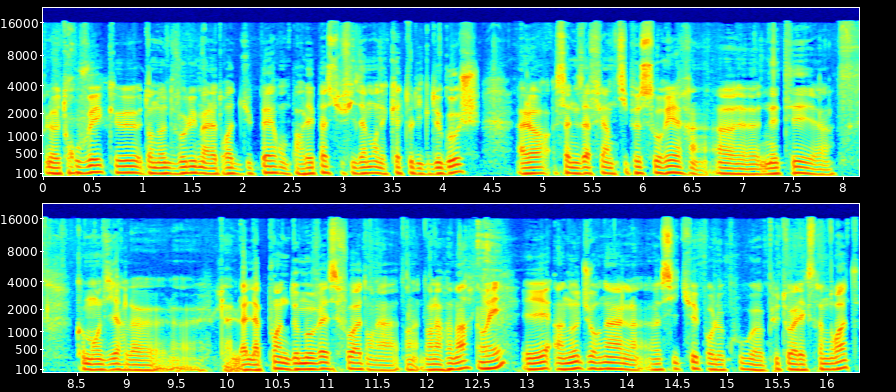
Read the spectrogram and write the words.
le, trouvait que dans notre volume à la droite du Père, on ne parlait pas suffisamment des catholiques de gauche. Alors, ça nous a fait un petit peu sourire, hein, n'était comment dire, la, la, la, pointe de mauvaise foi dans la, dans la, dans la remarque. Oui. Et un autre journal situé pour le coup plutôt à l'extrême droite,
